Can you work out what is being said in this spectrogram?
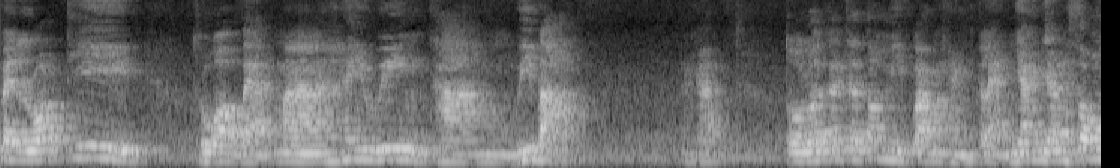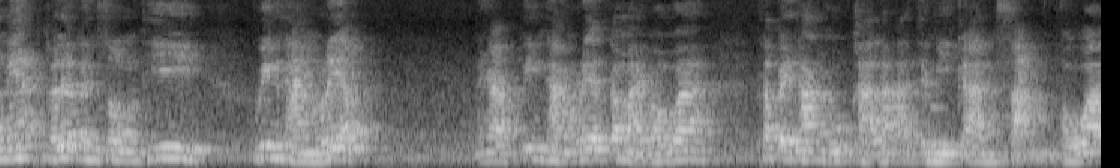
เป็นรถที่ถูกออกแบบมาให้วิ่งทางวิบากนะครับ ตัวรถก็จะต้องมีความแข็งแกร่งอย่างอย่างทรงเนี้ยเขาเรียกเป็นทรงที่วิ่งทางเรียบนะครับ วิ่งทางเรียบก็หมายความว่า ถ้าไปทางขรุขระแล้วอาจจะมีการสั่น เพราะว่า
